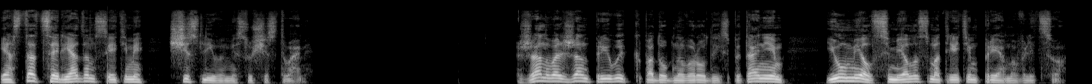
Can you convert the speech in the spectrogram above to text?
и остаться рядом с этими счастливыми существами. Жан Вальжан привык к подобного рода испытаниям и умел смело смотреть им прямо в лицо.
